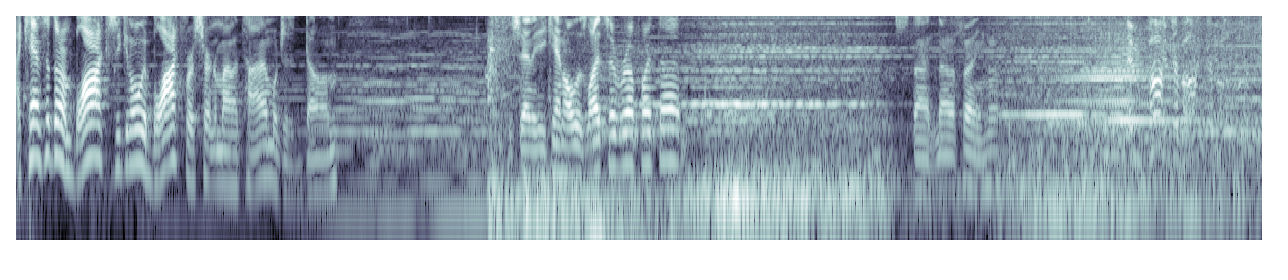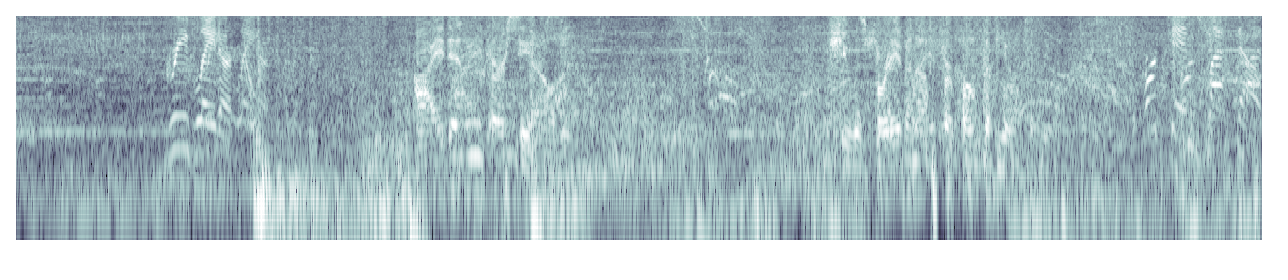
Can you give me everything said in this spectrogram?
I can't sit there and block because he can only block for a certain amount of time, which is dumb. You saying that he can't hold his lightsaber up like that? It's not, not a thing, huh? Impossible. Grieve later. Iden Versio. She was brave enough for both of you. First in, last out.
